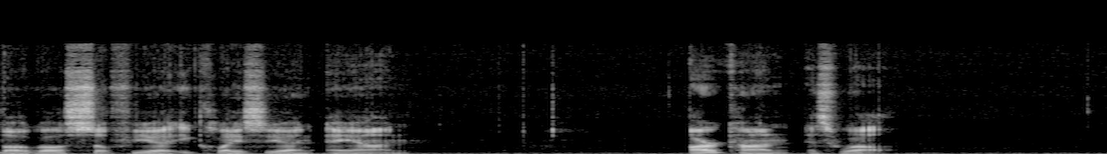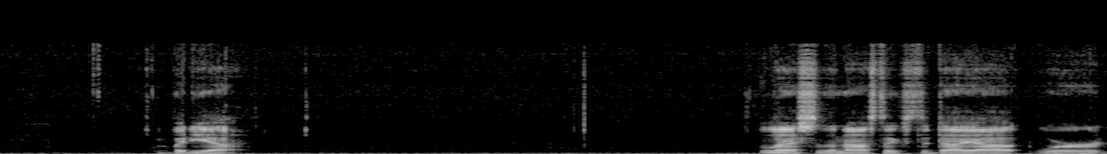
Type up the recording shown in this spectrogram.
Logos, Sophia, Ecclesia, and Aeon. Archon as well. But yeah. Last of the Gnostics to die out were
